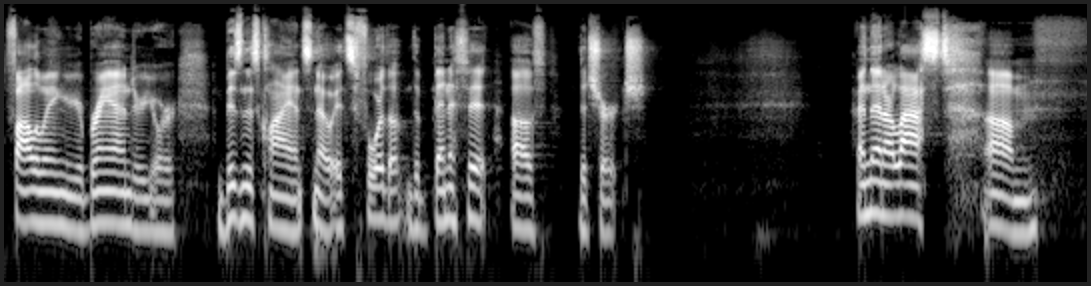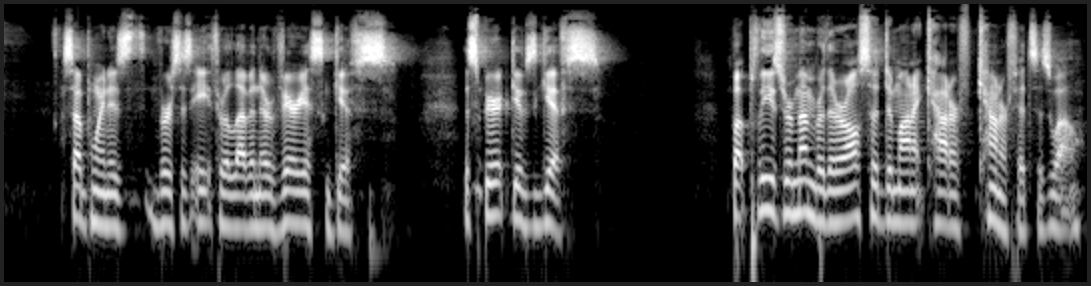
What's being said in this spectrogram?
following or your brand or your business clients. No, it's for the, the benefit of the church. And then our last um, subpoint is verses 8 through 11. There are various gifts. The Spirit gives gifts. But please remember, there are also demonic counter, counterfeits as well.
